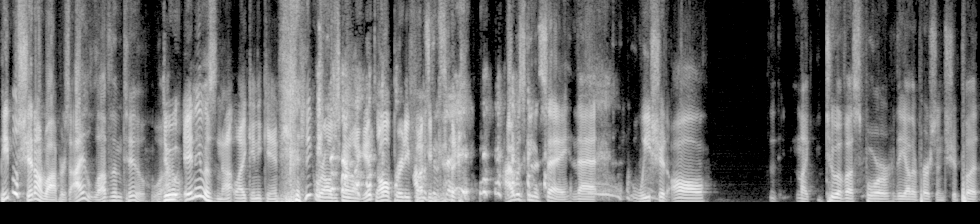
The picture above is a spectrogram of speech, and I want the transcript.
People shit on Whoppers. I love them too. Well, Do any of us not like any candy? I think we're all just kind of like it's all pretty I was fucking gonna good. say- I was gonna say that we should all, like, two of us for the other person should put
